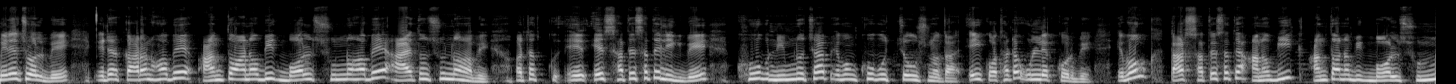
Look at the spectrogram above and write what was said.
মেনে চলবে, এটার কারণ হবে আন্ত আণবিক বল শূন্য হবে, আয়তন শূন্য হবে। অর্থাৎ এর সাথে সাথে লিখবে খুব নিম্নচাপ এবং খুব উচ্চ উষ্ণতা, এই কথাটা উল্লেখ করবে। এবং তার সাথে সাথে আণবিক, আন্তঃআণবিক বল শূন্য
